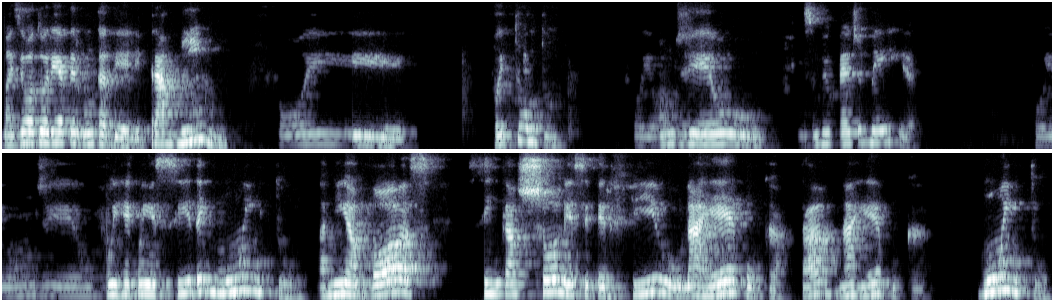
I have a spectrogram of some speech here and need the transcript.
Mas eu adorei a pergunta dele. Para mim, foi, foi tudo. Foi onde eu fiz o meu pé de meia. Foi onde eu fui reconhecida e muito. A minha voz se encaixou nesse perfil na época, tá? Na época, muito.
